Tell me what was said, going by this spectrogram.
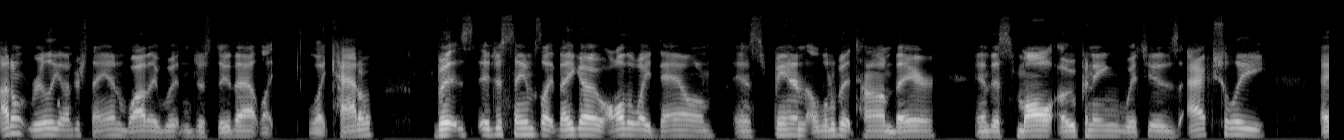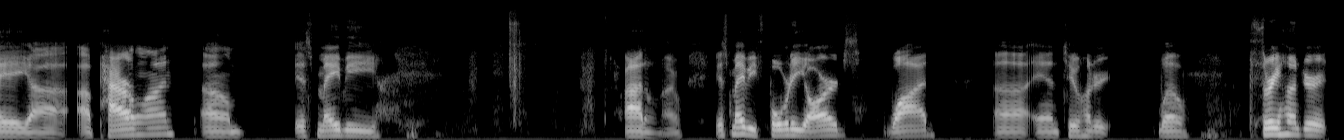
I don't really understand why they wouldn't just do that like like cattle, but it just seems like they go all the way down and spend a little bit time there in this small opening, which is actually a uh, a power line. Um, it's maybe I don't know. It's maybe 40 yards wide uh, and 200, well, 300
